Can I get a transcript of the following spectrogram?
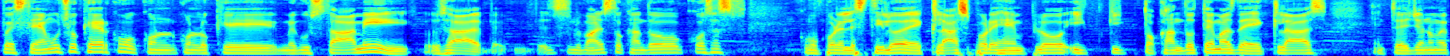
pues tenía mucho que ver como con, con lo que me gustaba a mí, o sea, los manes tocando cosas como por el estilo de The Clash, por ejemplo, y, tocando temas de The Clash. Entonces yo no, me,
